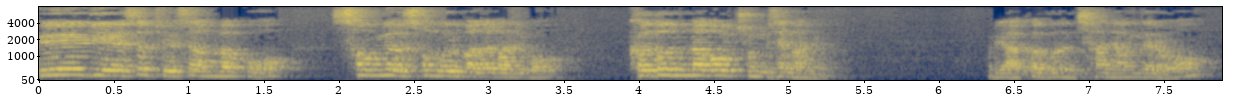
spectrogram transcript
회개해서 죄사함 받고 성령 선물을 받아가지고 거듭나고 중생하는 우리 아까 그런 찬양대로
